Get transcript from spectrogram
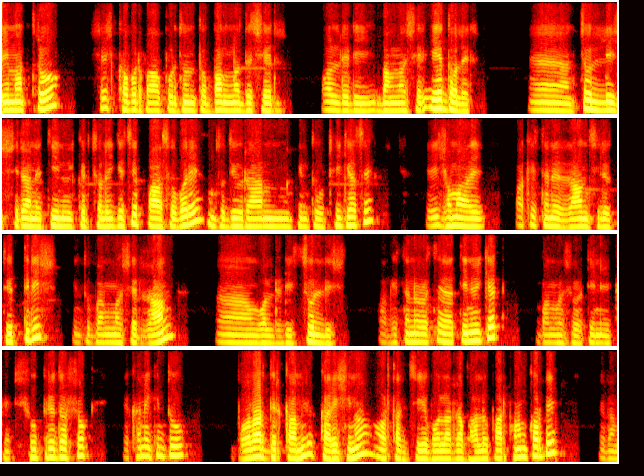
এইমাত্র শেষ খবর পাওয়া পর্যন্ত বাংলাদেশের অলরেডি বাংলাদেশের এ দলের চল্লিশ রানে তিন উইকেট চলে গেছে, পাঁচ ওভারে যদিও রান কিন্তু ঠিক আছে। এই সময় পাকিস্তানের রান ছিল তেত্রিশ, কিন্তু বাংলাদেশের রান অলরেডি চল্লিশ। পাকিস্তানের তিন উইকেট বাংলাদেশের তিন উইকেট সুপ্রিয় দর্শক, এখানে কিন্তু বলারদের কারিসীমা অর্থাৎ যে বলাররা ভালো পারফর্ম করবে, এবং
